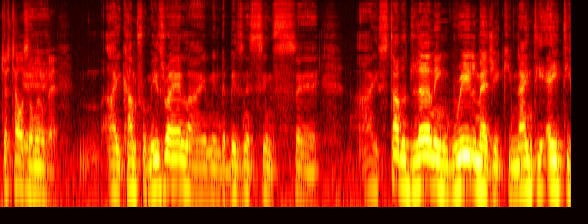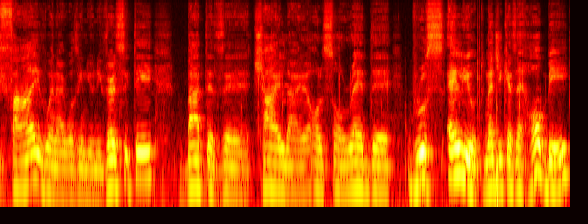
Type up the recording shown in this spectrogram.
just tell us uh, a little bit. I come from Israel. I'm in the business since uh, I started learning real magic in 1985 when I was in university. But as a child, I also read uh, Bruce Elliott, Magic as a Hobby,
